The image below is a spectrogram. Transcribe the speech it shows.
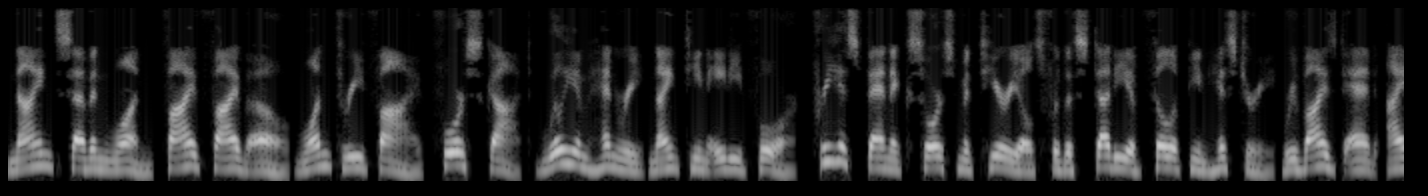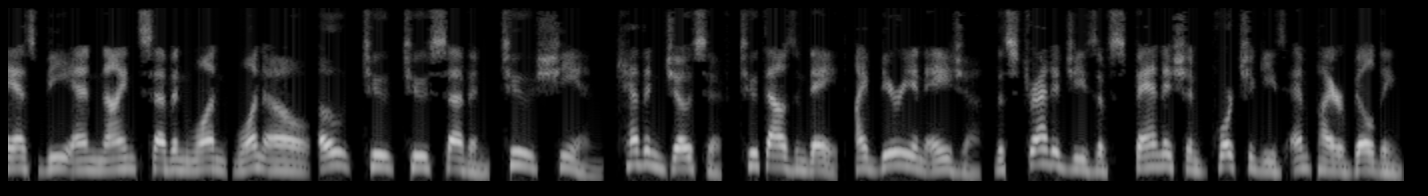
978-971-550-135-4 Scott, William Henry 1984, Pre-Hispanic Source Materials for the Study of Philippine History, Revised ed., ISBN 971-10-0227-2 Sheehan, Kevin Joseph 2008, Iberian Asia, The Strategies of Spanish and Portuguese Empire Building,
